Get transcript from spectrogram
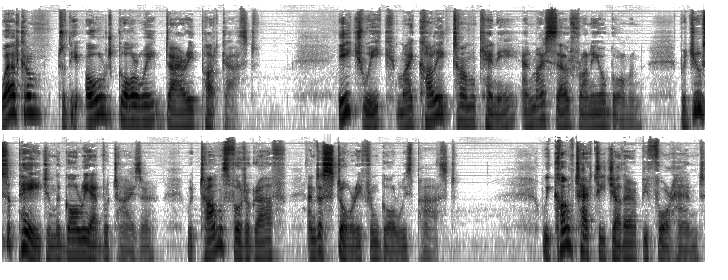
Welcome to the Old Galway Diary podcast. Each week, my colleague Tom Kenny and myself, Ronnie O'Gorman, produce a page in the Galway Advertiser with Tom's photograph and a story from Galway's past. We contact each other beforehand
